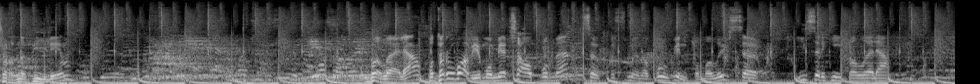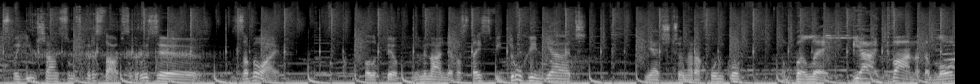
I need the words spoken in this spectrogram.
Чорнобілі. Белеля подарував йому м'яча опонент. Це Космина був він помилився. І Сергій Белеля своїм шансом скористався. Друзі, забиває колектив номінальних гостей. Свій другий м'яч. М'яч, що на рахунку. Белель. 5-2 на табло.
